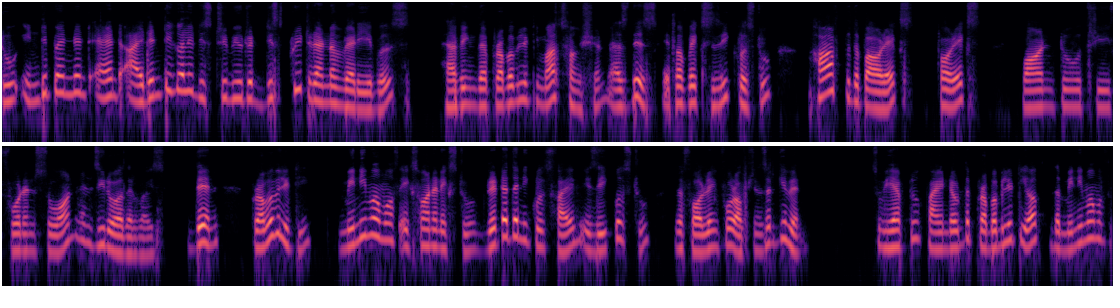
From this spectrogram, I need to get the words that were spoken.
two independent and identically distributed discrete random variables having the probability mass function as this f of x is equals to half to the power x for x 1, 2, 3, 4 and so on and 0 otherwise. Then probability minimum of x1 and x2 greater than equals 5 is equals to the following four options are given. So we have to find out the probability of the minimum of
